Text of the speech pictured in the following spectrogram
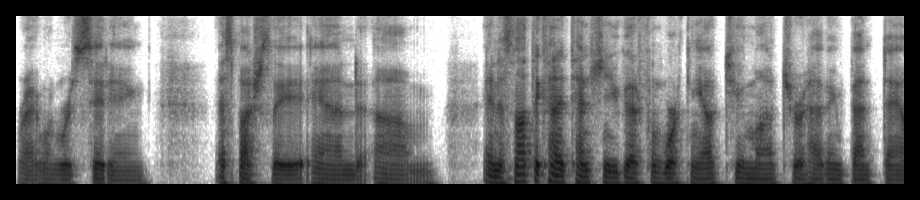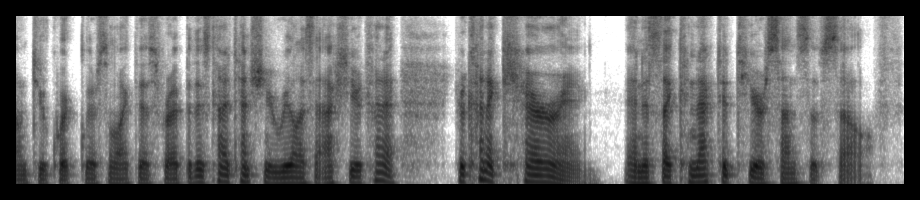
right? When we're sitting, especially, and um, and it's not the kind of tension you get from working out too much or having bent down too quickly or something like this, right? But this kind of tension you realize that actually you're kind of you're kind of carrying, and it's like connected to your sense of self.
